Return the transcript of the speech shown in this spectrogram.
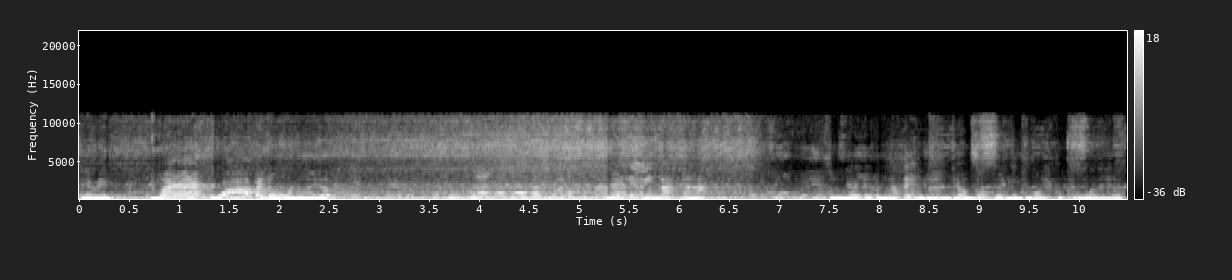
เอวิแมนขวาไปนู่นเลยครับแมนได้ยิงหนักนะฮะส่วนใหญ่จะเป็นนักเตะที่ยิงแถวสองได้ดีพอขุนทั่วเลยครับ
